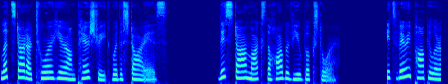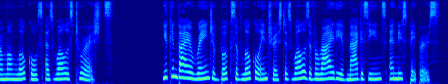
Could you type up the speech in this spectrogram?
Let's start our tour here on Pear Street where the star is. This star marks the Harborview bookstore. It's very popular among locals as well as tourists. You can buy a range of books of local interest as well as a variety of magazines and newspapers.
